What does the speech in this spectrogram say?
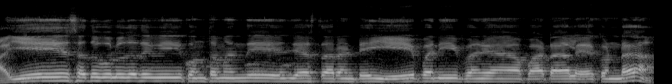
అయ్యే చదువులు చదివి కొంతమంది ఏం చేస్తారంటే ఏ పని పని పాట లేకుండా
